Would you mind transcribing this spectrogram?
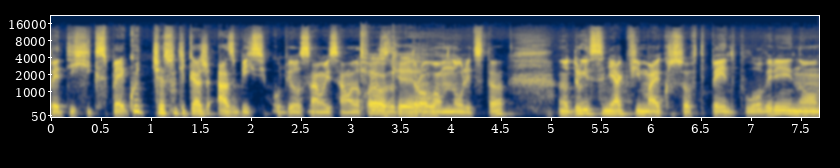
5 и XP, които честно ти кажа, аз бих си купил само и само да Това е ходя окей, да да. тролвам на улицата. Но другите са някакви Microsoft Paint половери, но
